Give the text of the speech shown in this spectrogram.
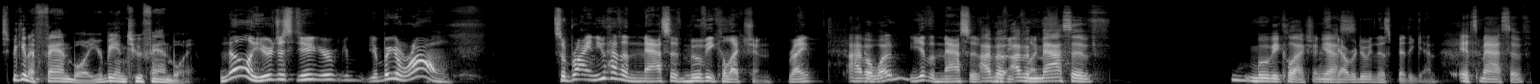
Speaking of fanboy, you're being too fanboy. No, you're just you're you're you're, you're being wrong. So, Brian, you have a massive movie collection, right? I have a what? You have a massive. I have a, movie I have a massive movie collection. Yes, Yeah, we're doing this bit again. it's massive.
